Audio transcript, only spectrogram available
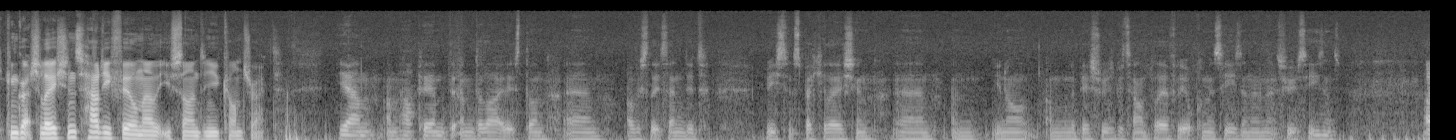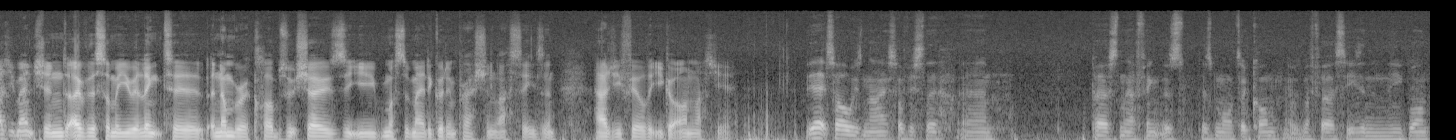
congratulations. How do you feel now that you've signed a new contract? Yeah, I'm, I'm happy. I'm, I'm delighted it's done. Um, obviously, it's ended recent speculation, um, and you know I'm going to be a Shrewsbury Town player for the upcoming season and the next few seasons. As you mentioned, over the summer you were linked to a number of clubs, which shows that you must have made a good impression last season. How do you feel that you got on last year? Yeah, it's always nice. Obviously, um, personally, I think there's there's more to come. It was my first season in League One,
